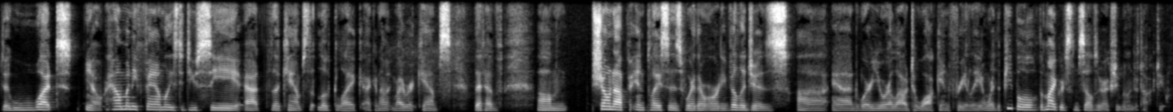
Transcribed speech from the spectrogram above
what you know, how many families did you see at the camps that looked like economic migrant camps that have um, shown up in places where there are already villages uh, and where you are allowed to walk in freely, and where the people, the migrants themselves, are actually willing to talk to you?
